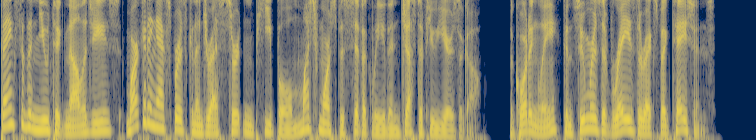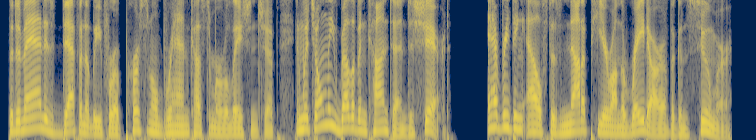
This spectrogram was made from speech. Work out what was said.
Thanks to the new technologies, marketing experts can address certain people much more specifically than just a few years ago. Accordingly, consumers have raised their expectations. The demand is definitely for a personal brand customer relationship in which only relevant content is shared. Everything else does not appear on the radar of the consumer,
